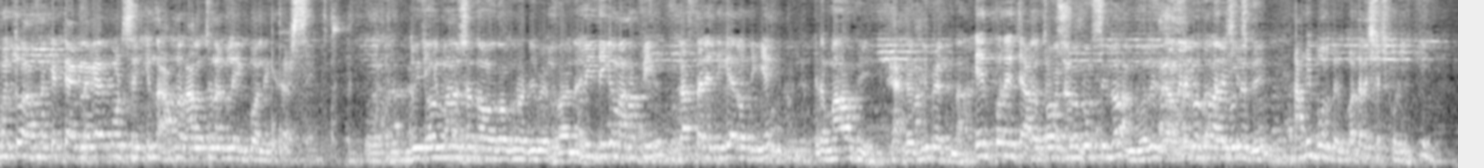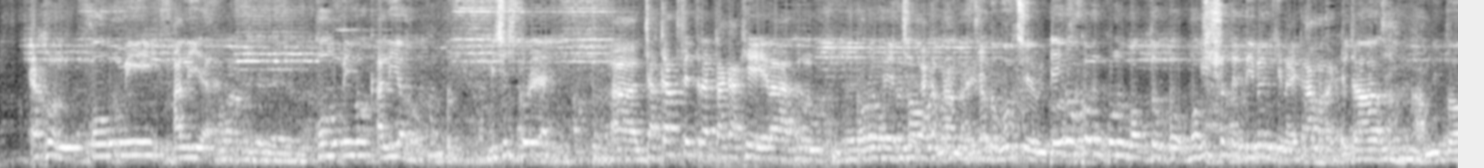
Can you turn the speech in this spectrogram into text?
হয়তো আপনাকে ট্যাগ লাগায় করছে কিন্তু আপনার আলোচনাগুলো ইকুয়ালিটি আসছে। দুই দিকে জনগণের সাথে আমার কখনো ডিবেট হয় নাই। দুই দিকে মাহফিল রাস্তার এদিকে আর ওদিকে। এটা মাহফি এটা ডিবেট না। এরপরে যে আলোচনা করছিল আমি বলি যে কথা আমি বলে দিই। আপনি বলবেন কথাটা শেষ করি। এখন কৌমি আলিয়া কৌমি হোক আলিয়া হোক বিশেষ করে জাকাত ফেতরা টাকা খেয়ে এরা বড় হয়েছে। এইরকম কোন বক্তব্য ভবিষ্যতে দিবেন কিনা এটা আমার এটা আমি তো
